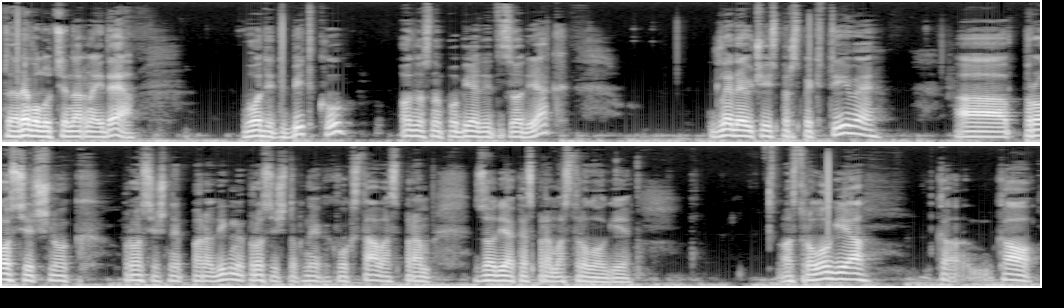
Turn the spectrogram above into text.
to je revolucionarna ideja. Voditi bitku, odnosno pobijediti zodijak, gledajući iz perspektive prosječnog, prosječne paradigme, prosječnog nekakvog stava spram zodijaka, spram astrologije. Astrologija ka- kao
